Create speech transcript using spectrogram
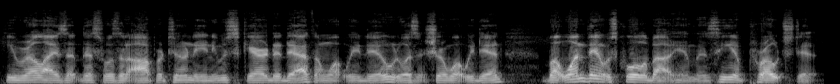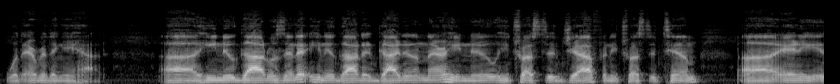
he realized that this was an opportunity. And he was scared to death on what we do. He wasn't sure what we did. But one thing that was cool about him is he approached it with everything he had. Uh, he knew God was in it. He knew God had guided him there. He knew he trusted Jeff and he trusted Tim, uh, and he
